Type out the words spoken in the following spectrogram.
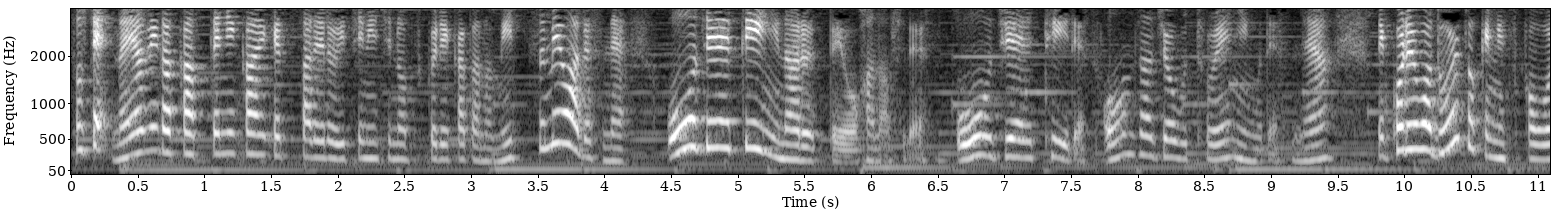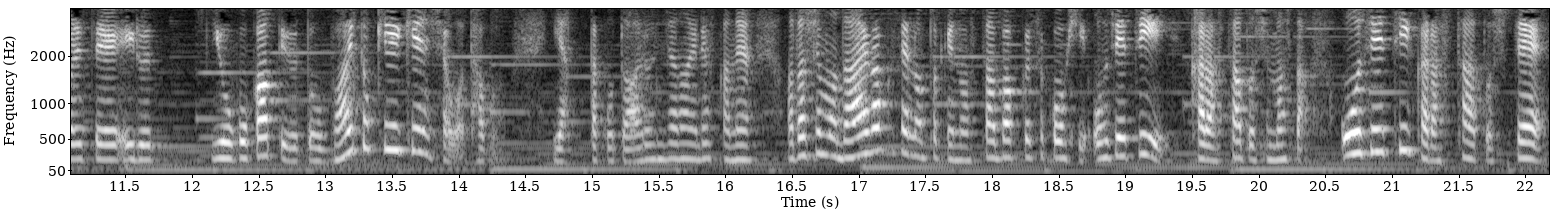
そして悩みが勝手に解決される一日の作り方の3つ目はですね OJT になるっていうお話です。OJT です。On the Job Training ですね。でこれはどういう時に使われている用語かっていうとバイト経験者は多分やったことあるんじゃないですかね。私も大学生の時のスターバックスコーヒー OJT からスタートしました。OJT からスタートして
